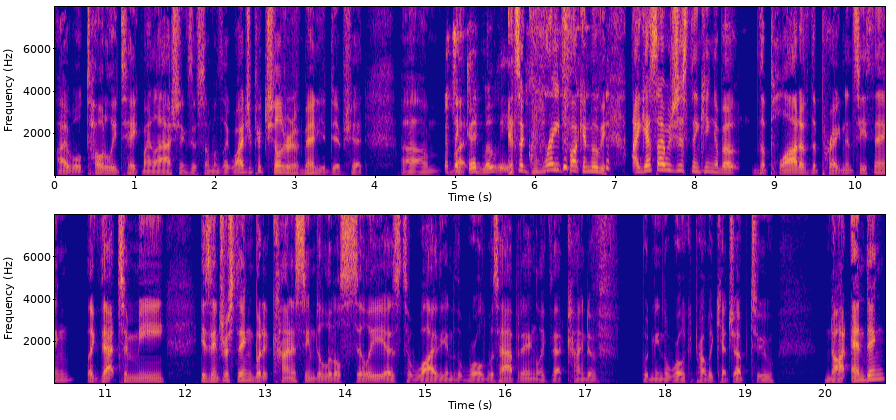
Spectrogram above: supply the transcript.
I will totally take my lashings if someone's like, "Why'd you pick Children of Men, you dipshit?" Um, That's a good movie. It's a great fucking movie. I guess I was just thinking about the plot of the pregnancy thing. Like that to me is interesting, but it kind of seemed a little silly as to why the end of the world was happening. Like that kind of would mean the world could probably catch up to not ending,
